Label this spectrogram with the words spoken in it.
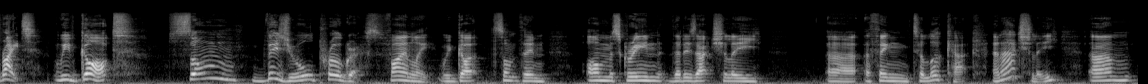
Right, we've got some visual progress. Finally, we've got something on the screen that is actually uh, a thing to look at. And actually, um,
